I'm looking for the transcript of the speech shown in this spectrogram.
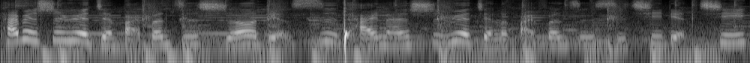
台北市月减百分之十二点四，台南市月减了百分之十七点七，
